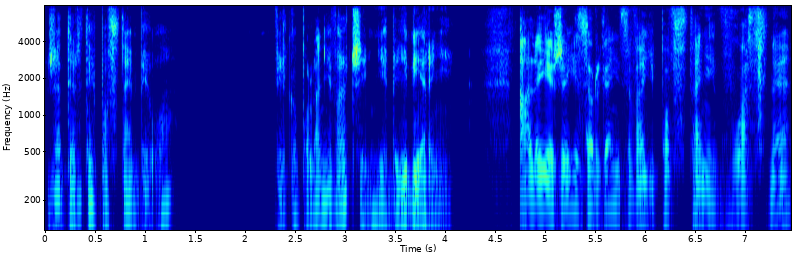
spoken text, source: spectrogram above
że tyle tych powstań było. Wielkopolanie walczyli, nie byli bierni. Ale jeżeli zorganizowali powstanie własne,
